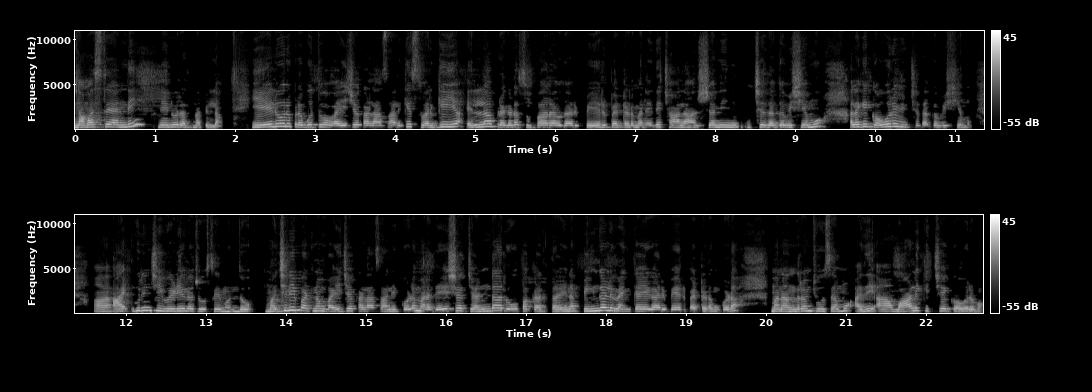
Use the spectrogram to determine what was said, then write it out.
నమస్తే అండి నేను రత్నపిల్ల. ఏలూరు ప్రభుత్వ వైద్య కళాశాలకి స్వర్గీయ ఎల్లా ప్రగడ సుబ్బారావు గారి పేరు పెట్టడం అనేది చాలా ఆశ్చర్యించదగ్గ విషయము అలాగే గౌరవించదగ్గ విషయము. ఆ, గురించి ఈ వీడియోలో చూసే ముందు మచిలీపట్నం వైద్య కళాశాలకి కూడా మన దేశ జెండా రూపకర్త అయిన పింగళి వెంకయ్య గారి పేరు పెట్టడం కూడా మనందరం చూసాము. అది ఆ వాళ్ళకి ఇచ్చే గౌరవం.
